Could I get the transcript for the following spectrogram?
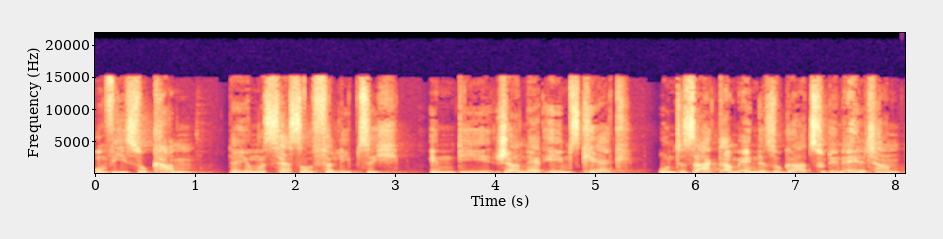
Und wie es so kann, der junge Cecil verliebt sich in die Jeannette Hemskerk und sagt am Ende sogar zu den Eltern,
